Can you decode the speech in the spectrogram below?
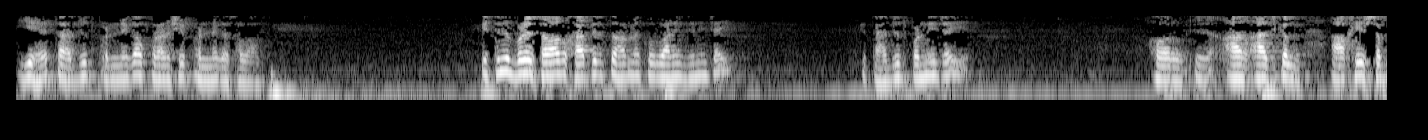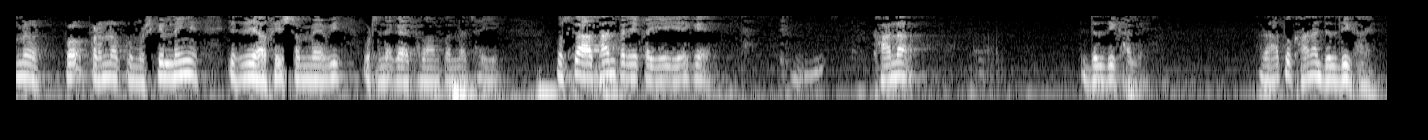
یہ ہے تحجد پڑھنے کا، قرآن شریف پڑھنے کا ثواب۔ اتنے بڑے ثواب خاطر تو ہمیں قربانی دینی چاہیے، کہ تحجد پڑھنی چاہیے۔ اور آج کل آخری سب میں پڑھنا کوئی مشکل نہیں ہے، اس لیے آخری سب میں بھی اٹھنے کا اہتمام کرنا چاہیے۔ اس کا آسان طریقہ یہی ہے کہ کھانا جلدی کھا لیں۔ رات کو کھانا جلدی کھائیں۔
